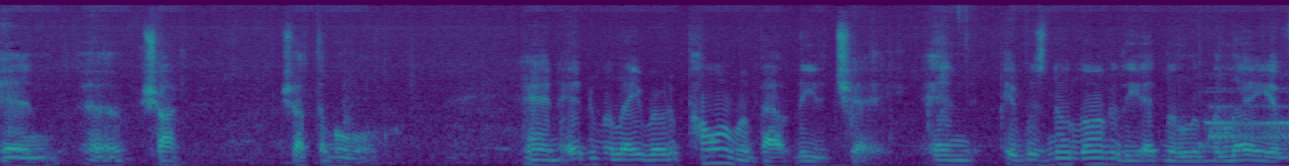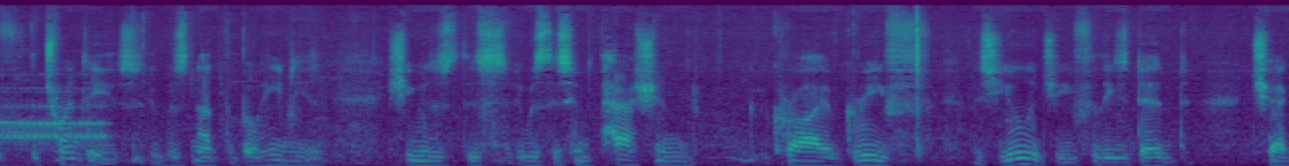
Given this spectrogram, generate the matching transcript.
and uh, shot, shot them all. And Edna Millay wrote a poem about Lidice. And it was no longer the Edna Millay of the 20s. It was not the bohemian. She was this, it was this impassioned cry of grief, this eulogy for these dead Czech,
